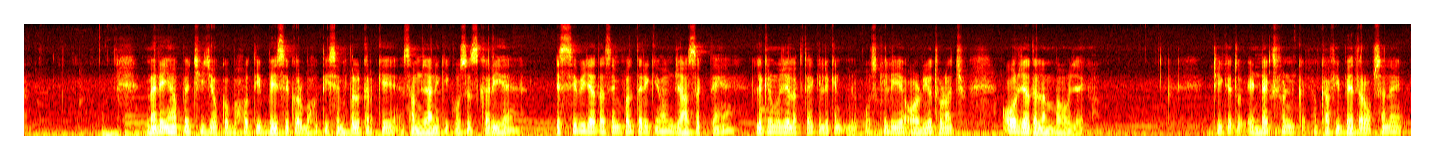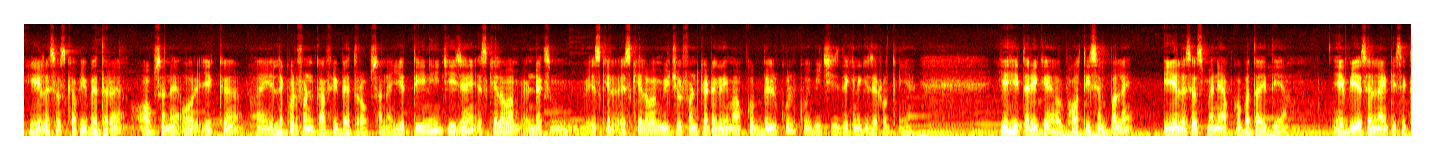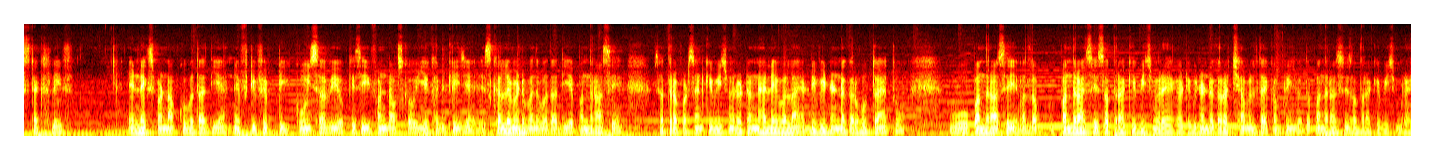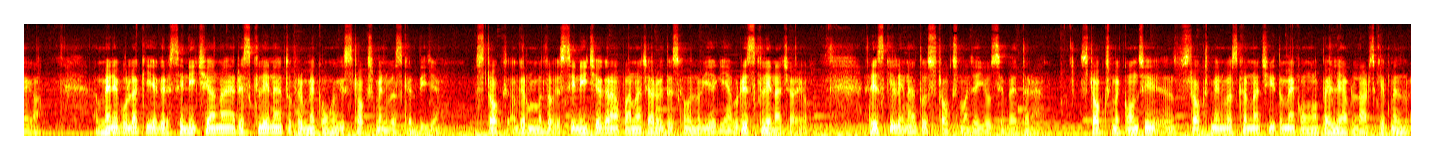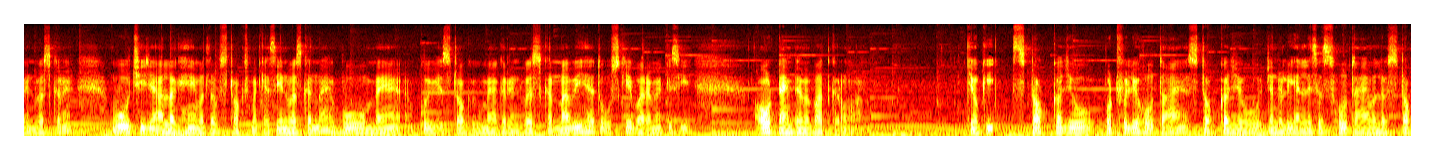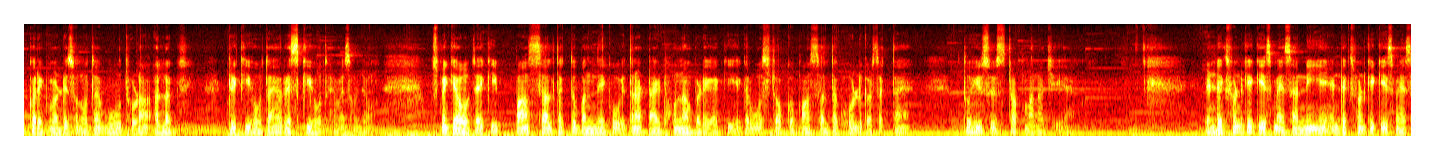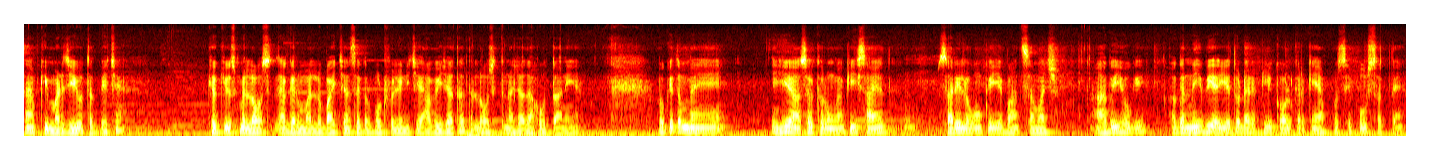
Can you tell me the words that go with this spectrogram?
मैंने यहाँ पर चीज़ों को बहुत ही बेसिक और बहुत ही सिंपल करके समझाने की कोशिश करी है। इससे भी ज़्यादा सिंपल तरीके में हम जा सकते हैं, लेकिन मुझे लगता है कि, लेकिन उसके लिए ऑडियो थोड़ा और ज़्यादा लंबा हो जाएगा। ठीक है तो इंडेक्स फंड काफ़ी बेहतर ऑप्शन है ई काफ़ी बेहतर है, ऑप्शन है, और एक ये लिक्विड फंड काफ़ी बेहतर ऑप्शन है। ये तीन ही चीज़ें, इसके अलावा इंडेक्स, इसके इसके अलावा म्यूचुअल फंड कैटेगरी में आपको बिल्कुल कोई भी चीज़ देखने की ज़रूरत नहीं है। यही तरीके हैं, और बहुत ही सिंपल है। ई मैंने आपको बताई दिया। A B S L ninety six tax relief index fund आपको बता दिया निफ्टी फिफ्टी कोई सा भी हो, किसी भी फंड हाउस का हो, ये खरीद लीजिए। इसका लिमिट मैंने बता दिया, पंद्रह से सत्रह परसेंट के बीच में रिटर्न रहने वाला है। डिविडेंड अगर होता है तो वो पंद्रह से मतलब पंद्रह से सत्रह के बीच में रहेगा। डिविडेंड अगर अच्छा मिलता है कंपनी में तो पंद्रह से सत्रह के बीच में रहेगा। मैंने बोला कि अगर इससे नीचे आना है रिस्क लेना है तो फिर मैं कहूँगा कि स्टॉक्स में इन्वेस्ट कर दीजिए। स्टॉक्स अगर मतलब इससे नीचे अगर आप आना चाह रहे हो तो इसका मतलब ये है कि आप रिस्क लेना चाह रहे हो। रिस्क लेना है तो स्टॉक्स में जाइए, उससे बेहतर है। स्टॉक्स में कौन से स्टॉक्स में इन्वेस्ट करना चाहिए तो मैं कहूँगा पहले आप लार्ज कैप में इन्वेस्ट करें। वो चीज़ें अलग हैं मतलब स्टॉक्स में कैसे इन्वेस्ट करना है, वो मैं, कोई स्टॉक में अगर इन्वेस्ट करना भी है तो उसके बारे में किसी और टाइम पे मैं बात करूँगा। क्योंकि स्टॉक का जो पोर्टफोलियो होता है स्टॉक का जो जनरली एनालिसिस होता है मतलब स्टॉक का रिकमेंडेशन होता है, वो थोड़ा अलग ट्रिकी होता है रिस्की होता है, मैं समझाऊँ। उसमें क्या होता है कि पाँच साल तक तो बंदे को इतना टाइट होना पड़ेगा कि अगर वो स्टॉक को पाँच साल तक होल्ड कर सकता है तो ही उसे स्टॉक माना चाहिए। इंडेक्स फंड के केस में ऐसा नहीं है। इंडेक्स फंड के केस में ऐसा आपकी मर्ज़ी हो तब बेचें। क्योंकि उसमें लॉस अगर मान लो बाई चांस अगर पोर्टफोलियो नीचे आ भी जाता तो लॉस इतना ज़्यादा होता नहीं है। ओके तो मैं ये आशा करूँगा कि शायद सारे लोगों को ये बात समझ आ गई होगी। अगर नहीं भी आई है तो डायरेक्टली कॉल करके आप मुझसे पूछ सकते हैं।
